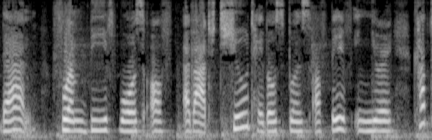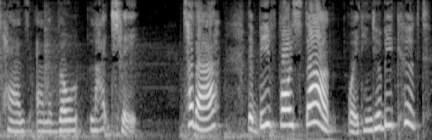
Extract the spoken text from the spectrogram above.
Then, form beef balls of about 2 tablespoons of beef in your cupped hands and roll lightly. Ta-da! The beef ball is done, waiting to be cooked.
